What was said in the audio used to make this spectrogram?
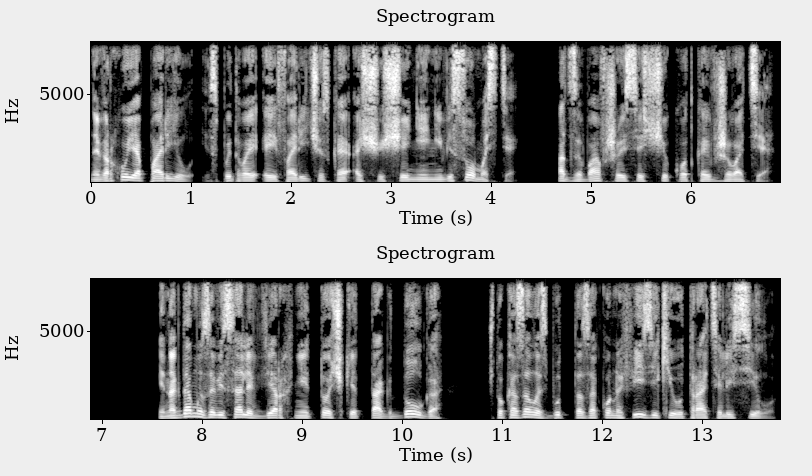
Наверху я парил, испытывая эйфорическое ощущение невесомости, отзывавшееся щекоткой в животе. Иногда мы зависали в верхней точке так долго, что казалось, будто законы физики утратили силу.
